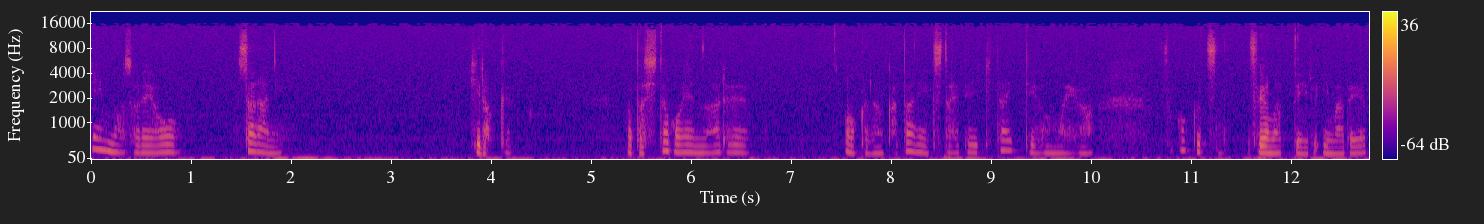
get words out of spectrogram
身もそれをさらに広く私とご縁のある多くの方に伝えていきたいっていう思いがすごく強まっている今で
